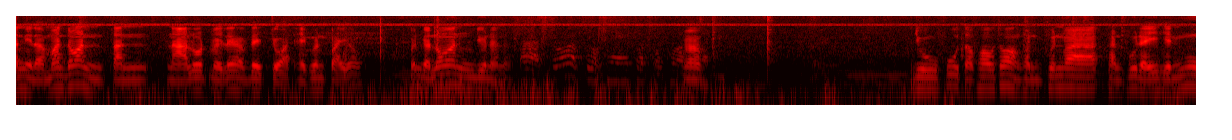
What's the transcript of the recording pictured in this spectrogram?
นนี่ล่ะมันนอนตันหน้ารถไว้เลยครับได้จอดให้เพื่อนไปเอาเพื่อนก็นอนอยู่นั่นน่ะ ครับ อยู่ผู้ตะเภาท่องคันเพื่อนว่าคันผู้ใดเห็นงู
